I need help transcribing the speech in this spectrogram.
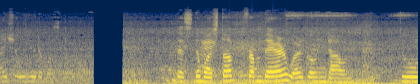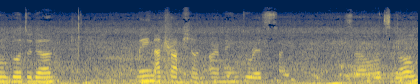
I show you the bus stop. That's the bus stop. From there, we're going down to go to the main attraction or main tourist site. So let's go.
